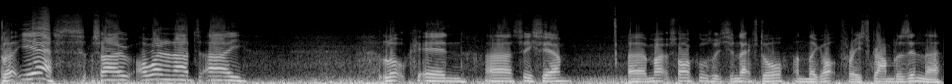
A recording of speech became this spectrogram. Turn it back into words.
But yes so I went and had a look in uh, CCM uh, motorcycles which is next door and they got three scramblers in there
